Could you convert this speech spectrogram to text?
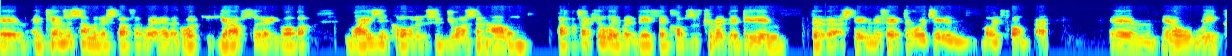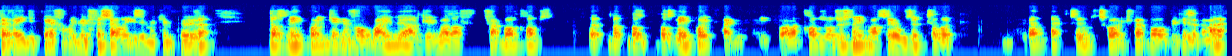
Um, in terms of some of the stuff that went in, you're absolutely right, Robert. Why is he calling it St Johnstone and Hamilton? Particularly when both the clubs have come out today and put out a statement effectively saying, well, we've talked about. Um, you know, we provided perfectly good facilities and we can prove it. There's no point getting involved. Why are we arguing with other football clubs? There- there- There's, there's no point picking other clubs. We're just making ourselves out to look bigger in Scottish football because at the minute.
